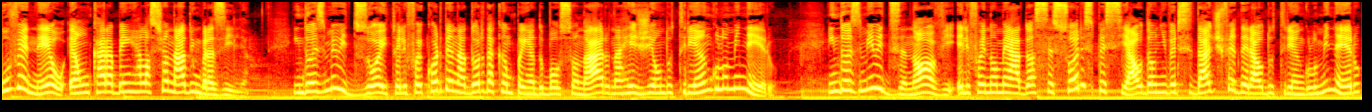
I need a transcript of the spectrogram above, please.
O Veneu é um cara bem relacionado em Brasília. Em 2018, ele foi coordenador da campanha do Bolsonaro na região do Triângulo Mineiro. Em 2019, ele foi nomeado assessor especial da Universidade Federal do Triângulo Mineiro,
